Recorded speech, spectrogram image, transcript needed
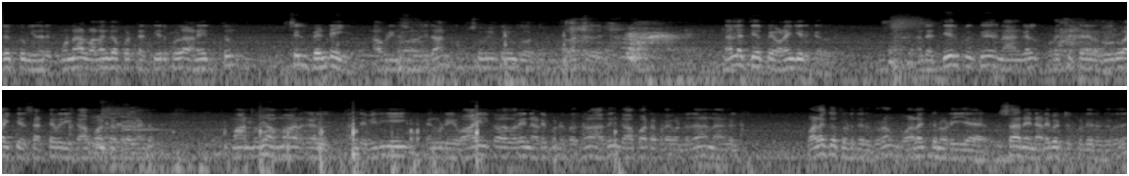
இருக்கும். இதற்கு முன்னால் வழங்கப்பட்ட தீர்ப்புகள் அனைத்தும் ஸ்டில் பெண்டிங் அப்படின்னு சொல்லி தான் சுப்ரீம் கோர்ட் வழக்கு நல்ல தீர்ப்பை வழங்கியிருக்கிறது. அந்த தீர்ப்புக்கு நாங்கள் புரட்சித் தலைவர் உருவாக்கிய சட்ட விதி காப்பாற்றப்பட வேண்டும். மாண்புமிகு அம்மார்கள் அந்த விதியை தங்களுடைய வாயில் கால வரை நடைபெற்று அதுவும் காப்பாற்றப்பட வேண்டும் தான் நாங்கள் வழக்கு தொடுத்திருக்கிறோம். வழக்கினுடைய விசாரணை நடைபெற்றுக் கொண்டிருக்கிறது.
